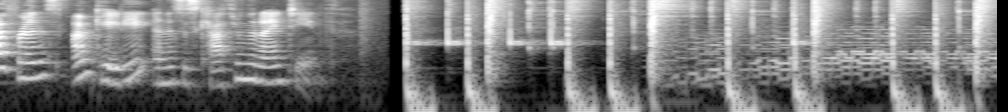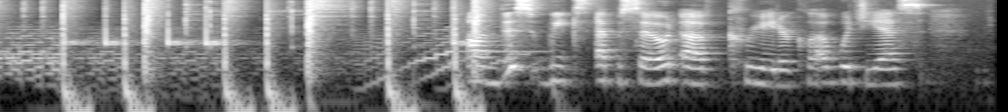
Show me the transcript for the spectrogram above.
Hi friends, I'm Katie and this is Katherine the 19th. On this week's episode of Creator Club, which yes,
